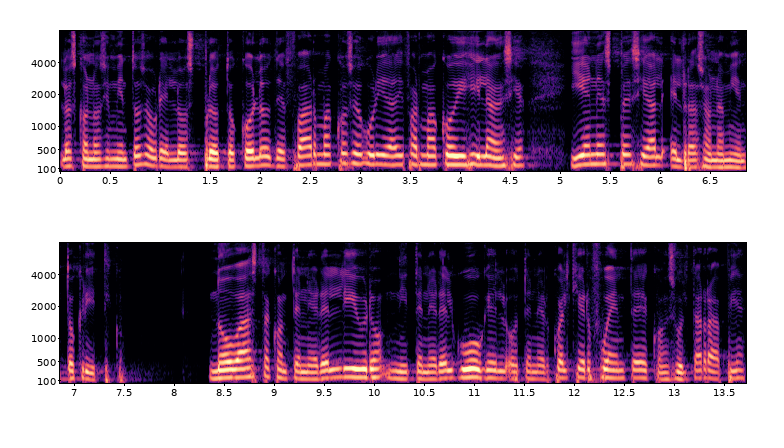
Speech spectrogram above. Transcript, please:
los conocimientos sobre los protocolos de farmacoseguridad y farmacovigilancia y en especial el razonamiento crítico. No basta con tener el libro, ni tener el Google o tener cualquier fuente de consulta rápida,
